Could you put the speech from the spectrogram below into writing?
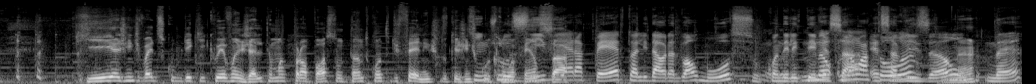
que a gente vai descobrir aqui que o evangelho tem uma proposta um tanto quanto diferente do que a gente que, costuma inclusive, pensar. era perto ali da hora do almoço, quando ele teve não, essa, não essa visão, né? né?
